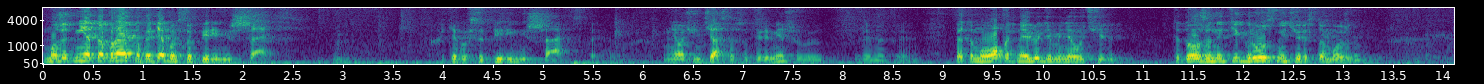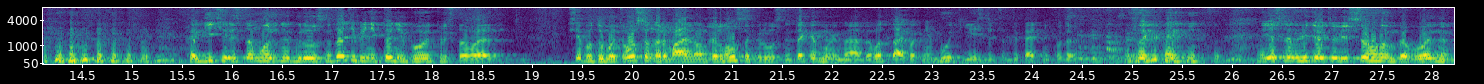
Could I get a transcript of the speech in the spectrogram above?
может не отобрать, но хотя бы всё перемешать хотя бы всё перемешать. Так. Меня очень часто всё перемешивают время от времени. Поэтому опытные люди меня учили. Ты должен идти грустный через таможню. Ходи через таможню грустно, то тебе никто не будет приставать. Все будут думать: "О, всё нормально, он вернулся грустный, так ему и надо". Вот так вот не будет ездить отдыхать никуда. Но если вы идёте весёлым, довольным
